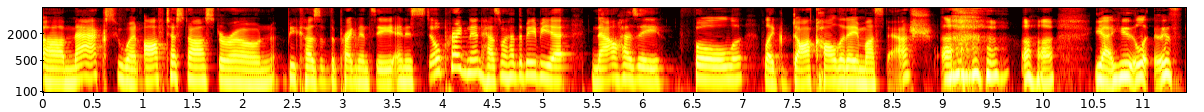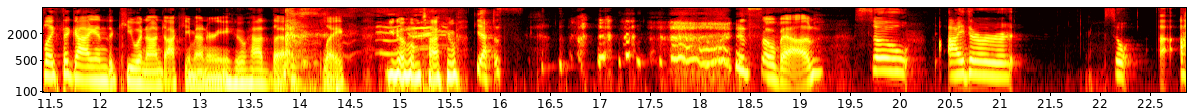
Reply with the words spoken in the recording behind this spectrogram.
Uh, Max, who went off testosterone because of the pregnancy and is still pregnant, hasn't had the baby yet, now has a full like Doc Holliday mustache. yeah. He, it's like the guy in the QAnon documentary who had the, like, you know who I'm talking about? yes. It's so bad. So either, so uh,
